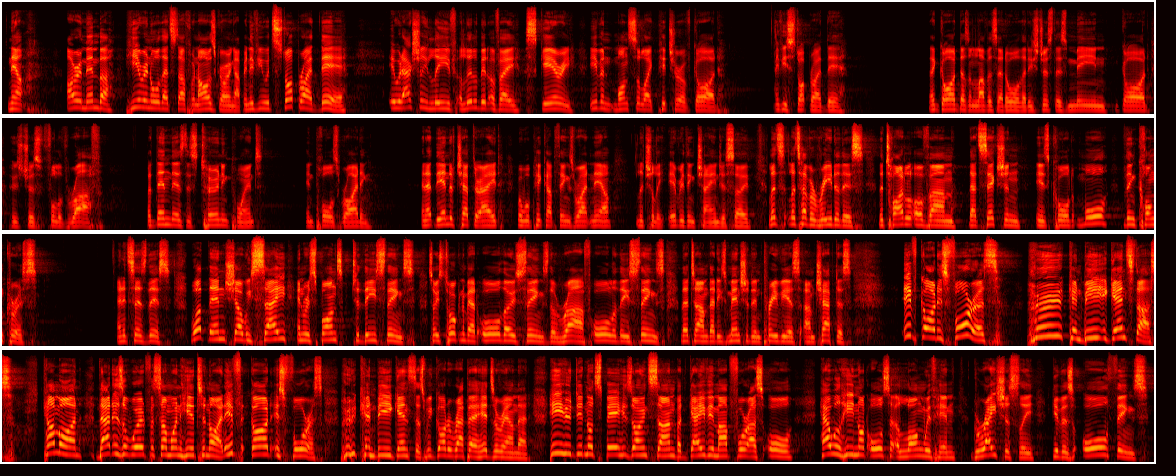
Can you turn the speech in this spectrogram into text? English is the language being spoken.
Now, I remember hearing all that stuff when I was growing up. And if you would stop right there, it would actually leave a little bit of a scary, even monster like picture of God if you stop right there that God doesn't love us at all, that He's just this mean God who's just full of wrath. But then there's this turning point in Paul's writing. And at the end of chapter 8, where we'll pick up things right now, literally everything changes. So let's, let's have a read of this. The title of um, that section is called More Than Conquerors. And it says this What then shall we say in response to these things? So he's talking about all those things, the wrath, all of these things that, um, that he's mentioned in previous um, chapters. If God is for us, who can be against us? Come on, that is a word for someone here tonight. If God is for us, who can be against us? We've got to wrap our heads around that. He who did not spare his own son, but gave him up for us all how will he not also, along with him, graciously give us all things?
